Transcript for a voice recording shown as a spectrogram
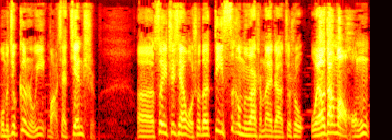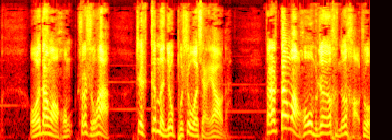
我们就更容易往下坚持。呃，所以之前我说的第四个目标什么来着？就是我要当网红，我要当网红。说实话，这根本就不是我想要的。当然，当网红我们知道有很多好处，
